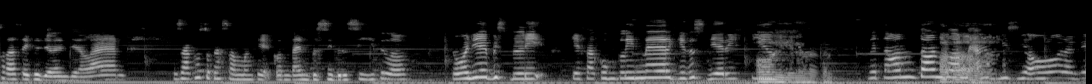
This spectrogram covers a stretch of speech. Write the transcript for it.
serasa ke jalan-jalan. Terus aku suka sama kayak konten bersih bersih gitu loh. Kemudian dia habis beli kayak vacuum cleaner gitu terus dia review. Oh, iya. gue tonton tuh sampai uh, habis. Ya Allah raga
